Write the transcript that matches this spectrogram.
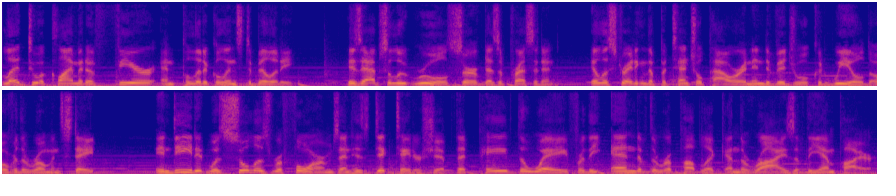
led to a climate of fear and political instability. His absolute rule served as a precedent, illustrating the potential power an individual could wield over the Roman state. Indeed it was Sulla's reforms and his dictatorship that paved the way for the end of the Republic and the rise of the Empire.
